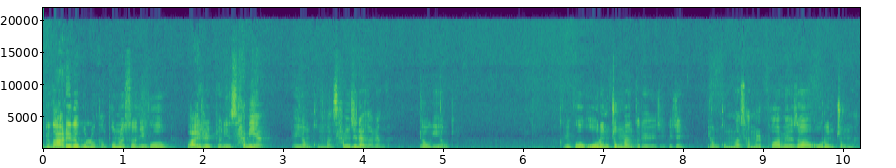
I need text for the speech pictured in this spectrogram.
그리고 아래로 볼록한 포물선이고 y절편이 3이야. 0,3 지나가는 거야. 여기 여기. 그리고 오른쪽만 그려야지. 그지? 0,3을 포함해서 오른쪽만.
